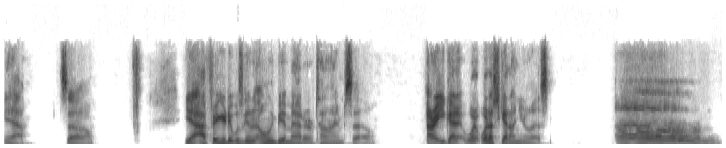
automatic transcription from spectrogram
Yeah. So, yeah, I figured it was going to only be a matter of time. So, all right, you got it. What, what else you got on your list? Um,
